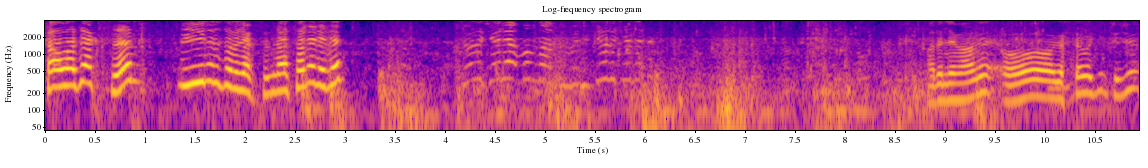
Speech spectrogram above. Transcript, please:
Salacaksın. Büyüğünü tutacaksın. Ben sana ne dedim? Şöyle şöyle yapmam lazım benim. Şöyle şöyle. Hadi Lem abi. Oo göster bakayım çocuğu.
